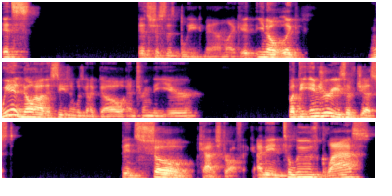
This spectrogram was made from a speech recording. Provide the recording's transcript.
it's it's just this bleak, man. Like it, you know, like we didn't know how this season was going to go entering the year, but the injuries have just been so catastrophic. I mean, to lose Glass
